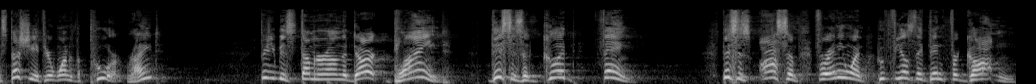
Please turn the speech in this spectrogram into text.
Especially if you're one of the poor, right? You've been stumbling around in the dark, blind. This is a good thing. This is awesome for anyone who feels they've been forgotten,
